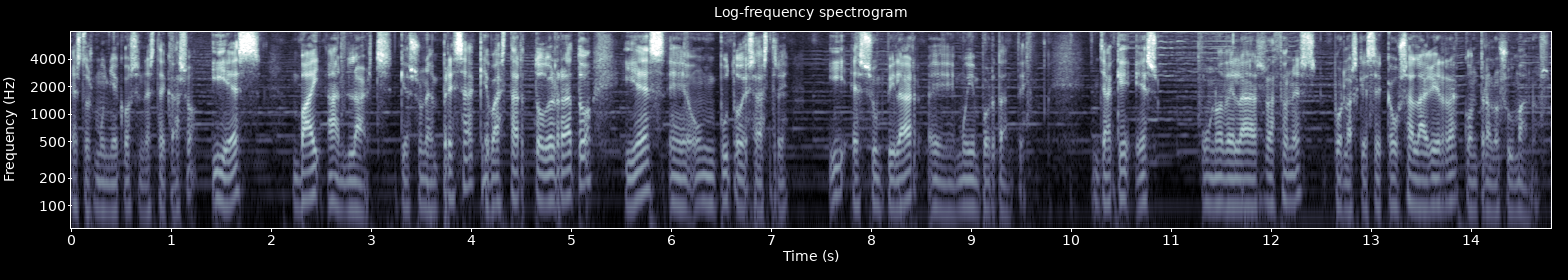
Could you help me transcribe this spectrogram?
estos muñecos en este caso. Y es By and Large, que es una empresa que va a estar todo el rato y es eh, un puto desastre. Y es un pilar eh, muy importante, ya que es una de las razones por las que se causa la guerra contra los humanos.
